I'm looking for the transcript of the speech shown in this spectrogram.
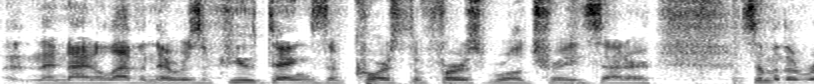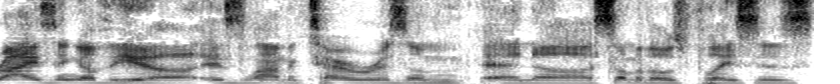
and then 9/11. There was a few things, of course, the first World Trade Center, some of the rising of the uh, Islamic terrorism and uh, some of those places,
